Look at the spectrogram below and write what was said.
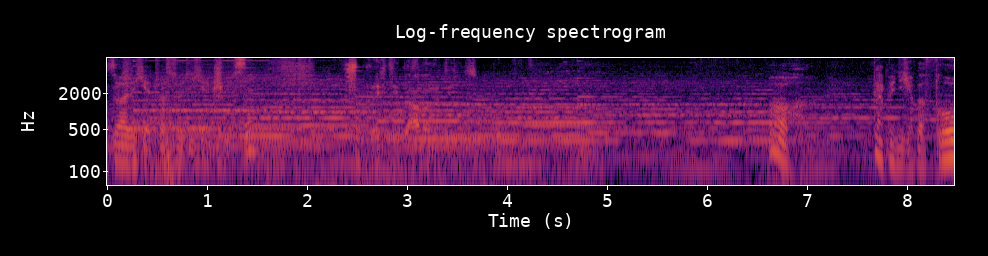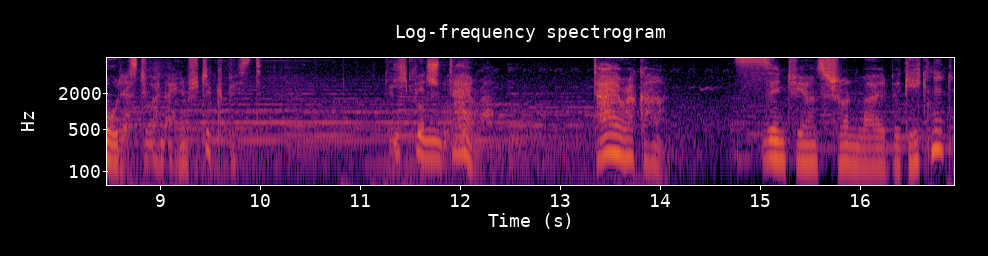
Soll ich etwas für dich entschlüsseln? Sprecht die Dame mit dir zu. Oh, da bin ich aber froh, dass du an einem Stück bist. Dieses Ich bin Tyra. Tyra Khan. Sind wir uns schon mal begegnet?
